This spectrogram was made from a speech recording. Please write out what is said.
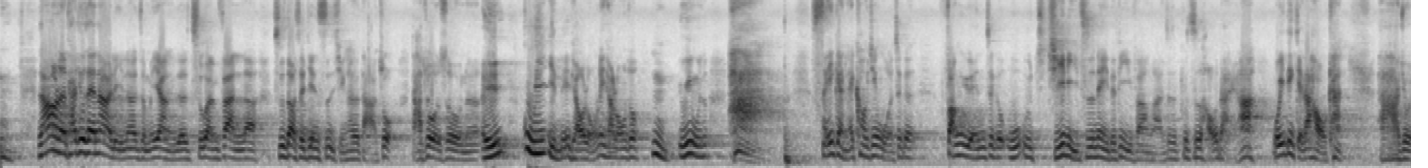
然后呢，他就在那里呢，怎么样？吃完饭了，知道这件事情，他就打坐。打坐的时候呢，哎，故意引那条龙。那条龙说：“嗯，有英文说，哈，谁敢来靠近我这个方圆这个五几里之内的地方啊？这是不知好歹啊！我一定给他好看。”啊就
